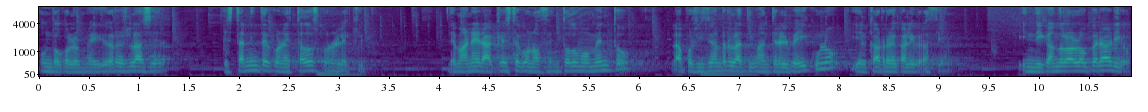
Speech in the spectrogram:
junto con los medidores láser, están interconectados con el equipo de manera que éste conoce en todo momento la posición relativa entre el vehículo y el carro de calibración, indicándolo al operario,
